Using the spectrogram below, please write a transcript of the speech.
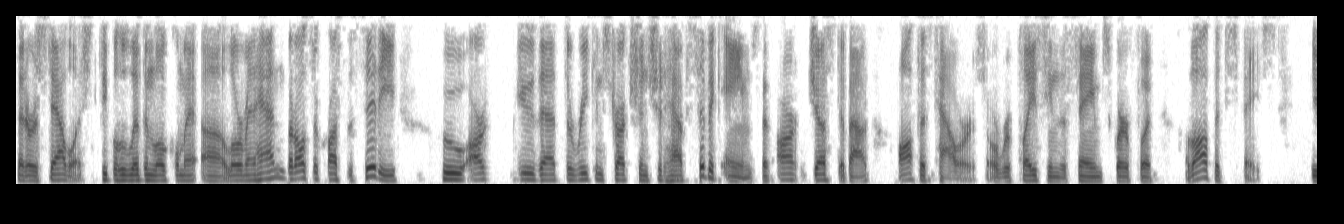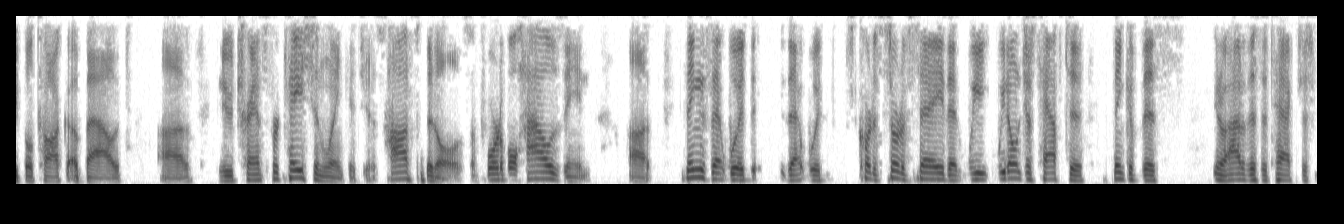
that are established. People who live in local uh, Lower Manhattan, but also across the city, who that the reconstruction should have civic aims that aren't just about office towers or replacing the same square foot of office space. People talk about uh, new transportation linkages, hospitals, affordable housing, uh, things that would that would sort of sort of say that we we don't just have to think of this you know out of this attack just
